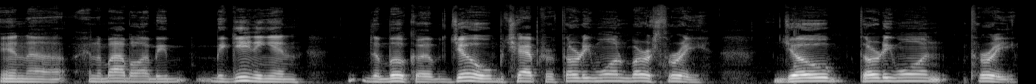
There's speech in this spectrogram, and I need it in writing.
In, uh, in the Bible, I'll be beginning in the book of Job, chapter 31, verse 3. Job 31, 3.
